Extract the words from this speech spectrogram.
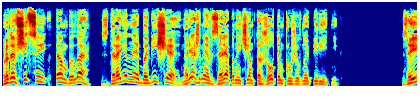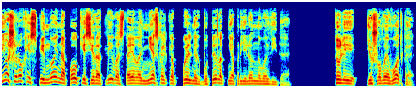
Продавщицей там была здоровенная бабища, наряженная в заляпанный чем-то желтым кружевной передник. За ее широкой спиной на полке сиротливо стояло несколько пыльных бутылок неопределенного вида. То ли дешевая водка,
